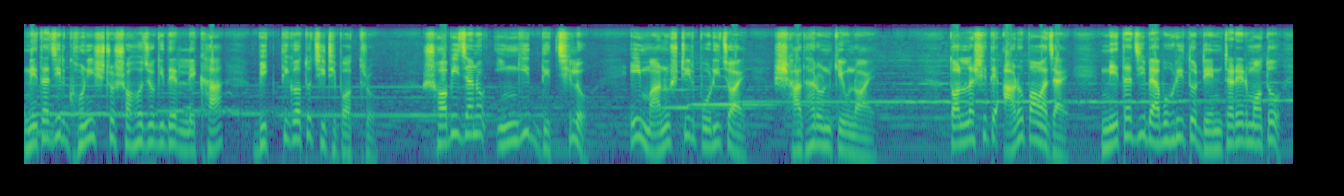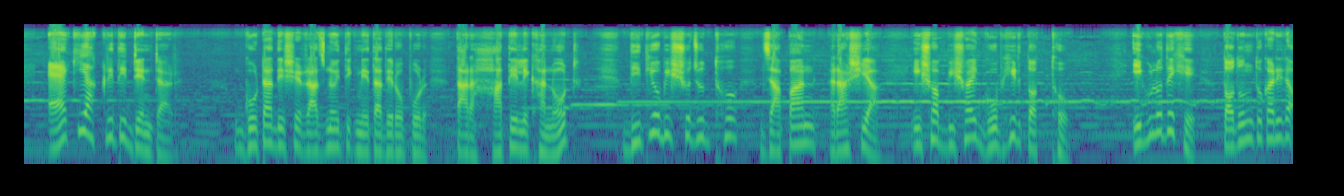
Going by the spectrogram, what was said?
নেতাজির ঘনিষ্ঠ সহযোগীদের লেখা ব্যক্তিগত চিঠিপত্র। সবই যেন ইঙ্গিত দিচ্ছিল এই মানুষটির পরিচয় সাধারণ কেউ নয়। তল্লাশিতে আরও পাওয়া যায় নেতাজি ব্যবহৃত ডেন্টারের মতো একই আকৃতির ডেন্টার। গোটা দেশের রাজনৈতিক নেতাদের ওপর তার হাতে লেখা নোট, দ্বিতীয় বিশ্বযুদ্ধ, জাপান, রাশিয়া এসব বিষয়ে গভীর তথ্য। এগুলো দেখে তদন্তকারীরা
